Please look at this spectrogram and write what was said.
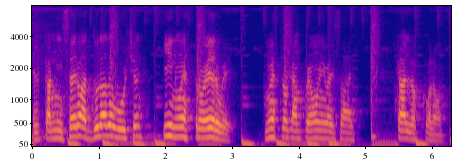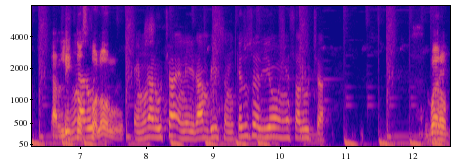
el carnicero Abdullah de Butcher y nuestro héroe, nuestro campeón universal, Carlos Colón. Carlitos Colón. En una lucha en el Irán Bison. ¿Qué sucedió en esa lucha? Bueno,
